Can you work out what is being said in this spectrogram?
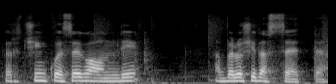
per 5 secondi a velocità 7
